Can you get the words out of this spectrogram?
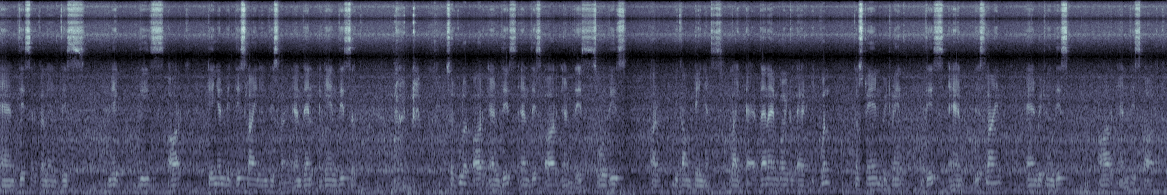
and this circle and this. Make these arc tangent with this line and this line and then again this circular arc and this and this arc and this. So these are become tangents like that. Then I am going to add equal constraint between this and this line and between this arc and this arc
